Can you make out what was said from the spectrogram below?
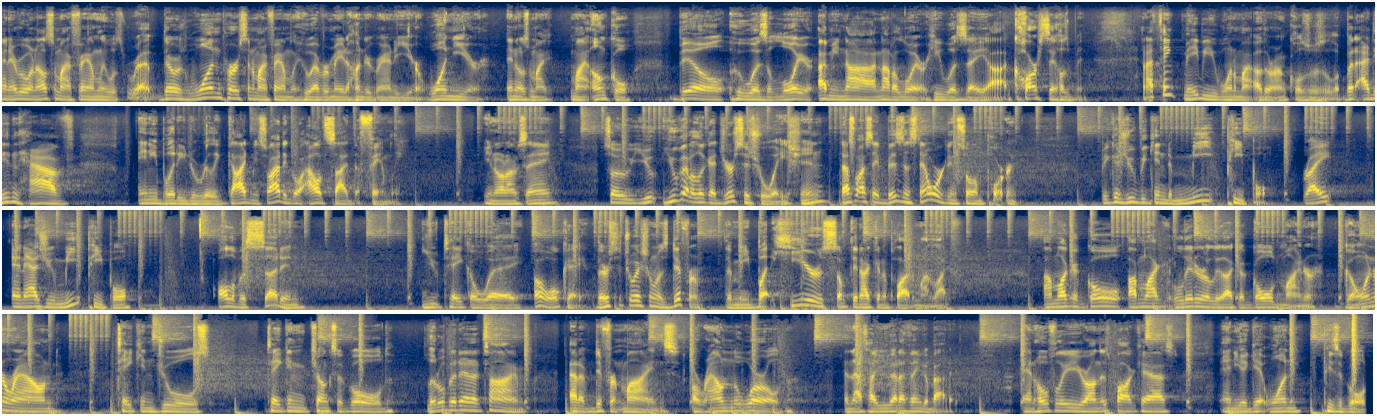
and everyone else in my family was there was one person in my family who ever made 100 grand a year one year and it was my my uncle bill who was a lawyer i mean nah, not a lawyer he was a uh, car salesman and i think maybe one of my other uncles was a little but i didn't have anybody to really guide me so i had to go outside the family you know what I'm saying? So you you got to look at your situation. That's why I say business networking is so important because you begin to meet people, right? And as you meet people, all of a sudden you take away, oh, okay, their situation was different than me, but here's something I can apply to my life. I'm like a gold, I'm like literally like a gold miner going around taking jewels, taking chunks of gold, little bit at a time out of different mines around the world. And that's how you got to think about it. And hopefully you're on this podcast and you get one piece of gold.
